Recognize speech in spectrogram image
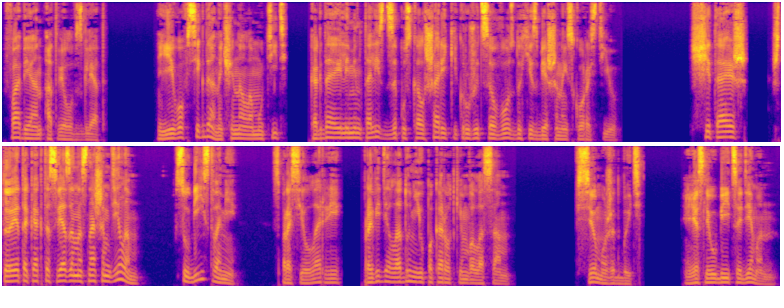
Фабиан отвел взгляд. Его всегда начинало мутить, когда элементалист запускал шарики кружиться в воздухе с бешеной скоростью. «Считаешь, что это как-то связано с нашим делом? С убийствами?» – спросил Ларри, проведя ладонью по коротким волосам. «Все может быть. Если убийца демон,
